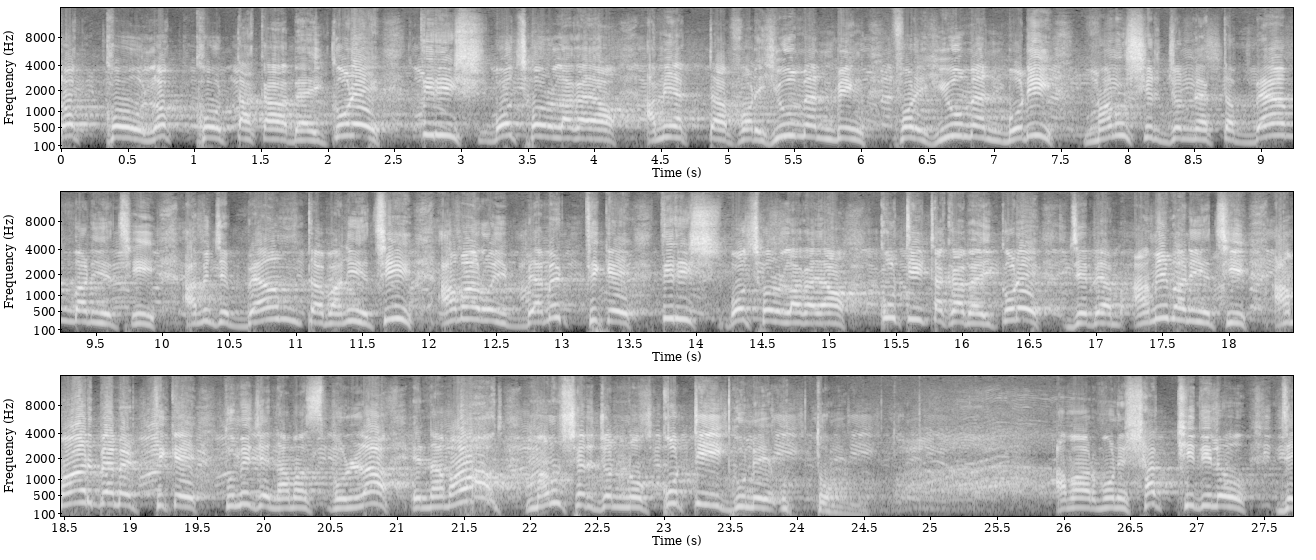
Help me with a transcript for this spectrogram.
লক্ষ লক্ষ টাকা ব্যয় করে তিরিশ বছর লাগায়া আমি একটা for human being for human body মানুষের জন্য একটা ব্যায়াম বানিয়েছি। আমি যে ব্যায়ামটা বানিয়েছি, আমার ওই ব্যায়ামের থেকে তিরিশ বছর লাগায়া কোটি টাকা ব্যয় করে যে ব্যায়াম আমি বানিয়েছি, আমার ব্যায়ামের থেকে তুমি যে নামাজ পড়লা, এ নামাজ মানুষের জন্য কোটি গুণে উত্তম। আমার মনে সাক্ষী দিল যে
